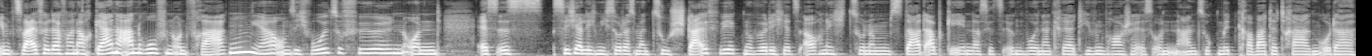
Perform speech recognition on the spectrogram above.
im Zweifel darf man auch gerne anrufen und fragen, ja, um sich wohlzufühlen. Und es ist sicherlich nicht so, dass man zu steif wirkt. Nur würde ich jetzt auch nicht zu einem Start-up gehen, das jetzt irgendwo in der kreativen Branche ist und einen Anzug mit Krawatte tragen oder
